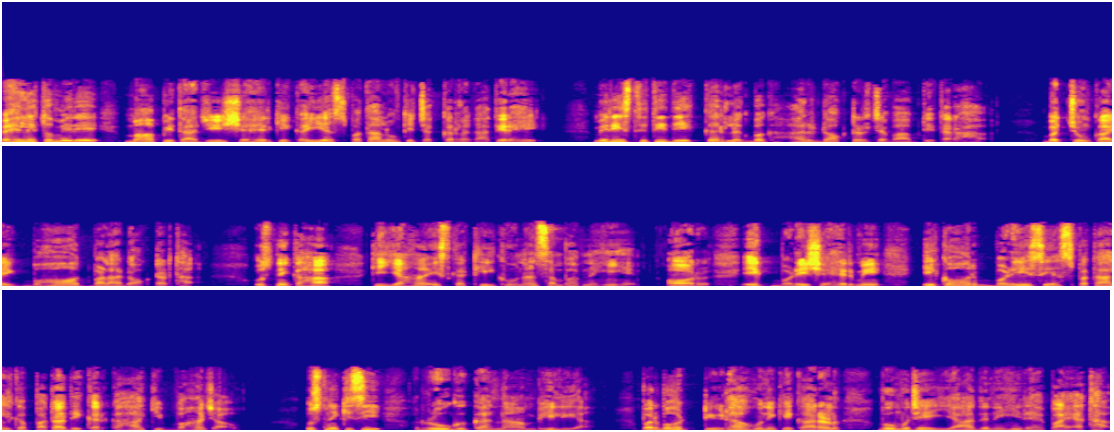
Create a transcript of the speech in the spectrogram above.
पहले तो मेरे माँ पिताजी शहर के कई अस्पतालों के चक्कर लगाते रहे। मेरी स्थिति देखकर लगभग हर डॉक्टर जवाब देता रहा। बच्चों का एक बहुत बड़ा डॉक्टर था। उसने कहा कि यहाँ इसका ठीक होना संभव नहीं है और एक बड़े शहर में एक और बड़े से अस्पताल का पता देकर कहा कि वहाँ जाओ। उसने किसी रोग का नाम भी लिया, पर बहुत टेढ़ा होने के कारण वो मुझे याद नहीं रह पाया था।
